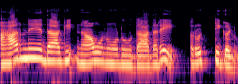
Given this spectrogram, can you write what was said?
ಆರನೆಯದಾಗಿ ನಾವು ನೋಡುವುದಾದರೆ ರೊಟ್ಟಿಗಳು.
